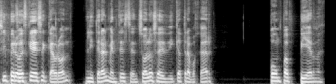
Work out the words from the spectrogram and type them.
Sí, pero Sí. es que ese cabrón literalmente solo se dedica a trabajar pompa pierna.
